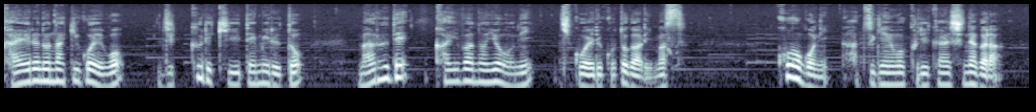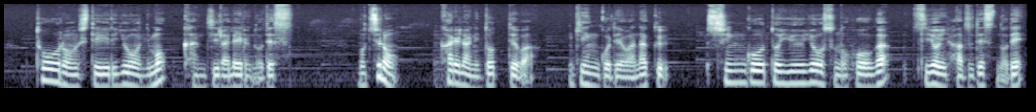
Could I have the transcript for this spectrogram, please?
カエルの鳴き声をじっくり聞いてみると、まるで会話のように聞こえることがあります。交互に発言を繰り返しながら討論しているようにも感じられるのです。もちろん彼らにとっては言語ではなく信号という要素の方が強いはずですので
